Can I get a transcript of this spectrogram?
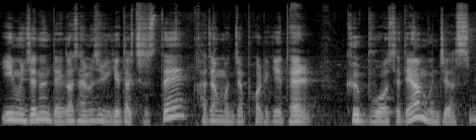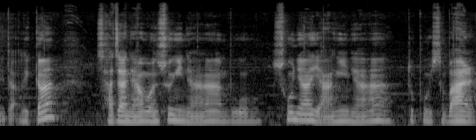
이 문제는 내가 살면서 위기에 닥쳤을 때 가장 먼저 버리게 될 그 무엇에 대한 문제였습니다. 그러니까 사자냐 원숭이냐 뭐 소냐 양이냐 또 뭐 있어 말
